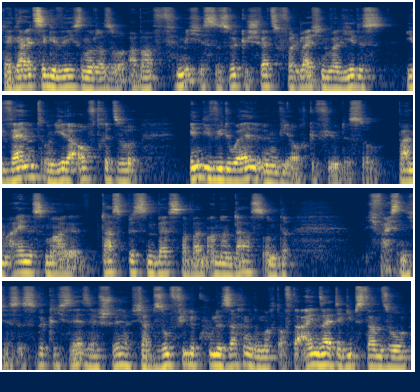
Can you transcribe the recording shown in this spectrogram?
der geilste gewesen oder so. Aber für mich ist es wirklich schwer zu vergleichen, weil jedes Event und jeder Auftritt so individuell irgendwie auch gefühlt ist. So. Beim eines Mal das bisschen besser, beim anderen das und ich weiß nicht, es ist wirklich sehr, sehr schwer. Ich habe so viele coole Sachen gemacht. Auf der einen Seite gibt es dann so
